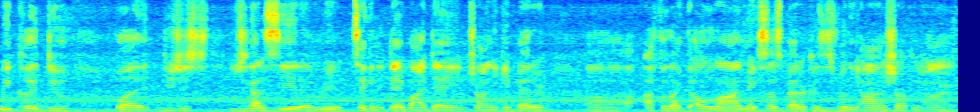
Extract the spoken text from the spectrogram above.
we could do, but you just you just got to see it and re- taking it day by day and trying to get better. Uh, I feel like the O line makes us better because it's really iron sharpening iron.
